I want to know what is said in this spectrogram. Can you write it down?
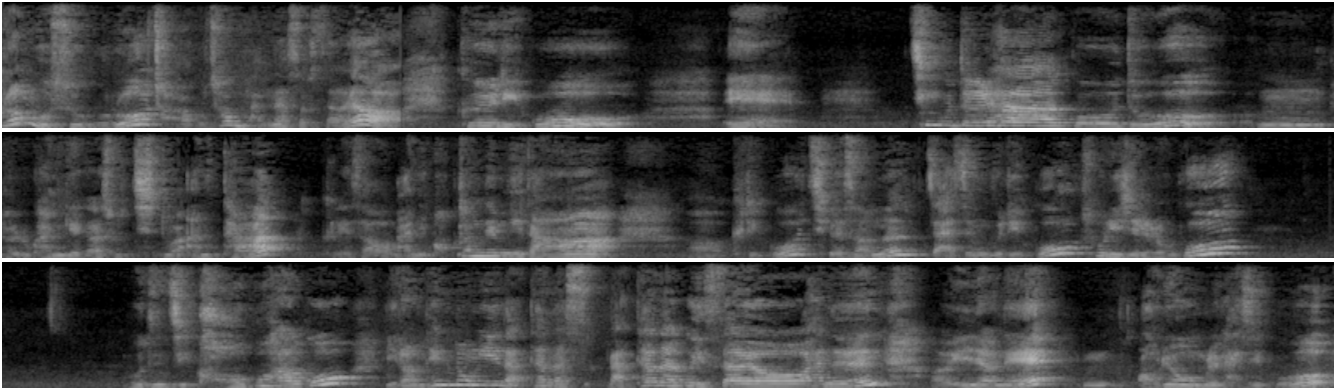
그런 모습으로 저하고 처음 만났었어요. 그리고 예 친구들하고도 음, 별로 관계가 좋지도 않다. 그래서 많이 걱정됩니다. 어, 그리고 집에서는 짜증 부리고 소리 지르고 뭐든지 거부하고 이런 행동이 나타났, 나타나고 있어요 하는 어, 일련의 음, 어려움을 가지고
